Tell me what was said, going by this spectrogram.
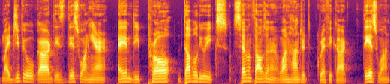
My GPU card is this one here, AMD Pro WX 7100 graphic card. This one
